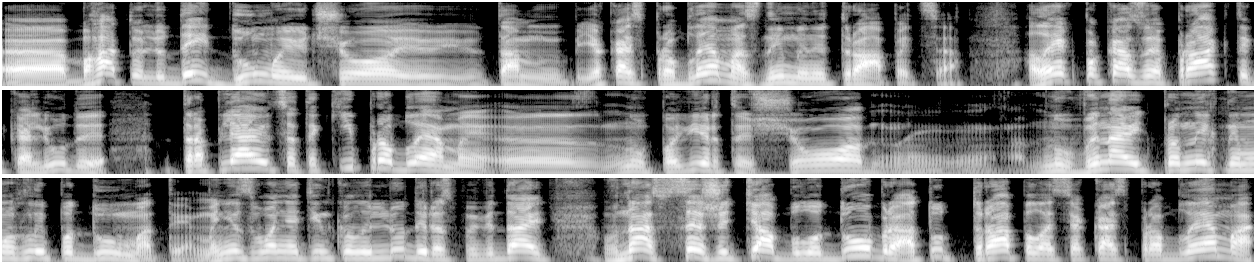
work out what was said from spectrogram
е, багато людей думають, що е, там якась проблема з ними не трапиться. Але як показує практика, люди трапляються такі проблеми. Е, ну повірте, що ну ви навіть про них не могли подумати. Мені дзвонять інколи люди, розповідають, в нас все життя було добре, а тут трапилась якась проблема.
